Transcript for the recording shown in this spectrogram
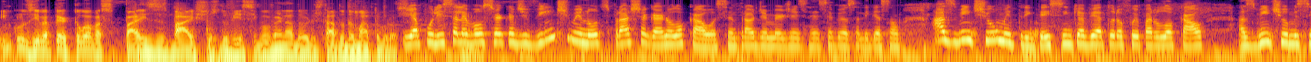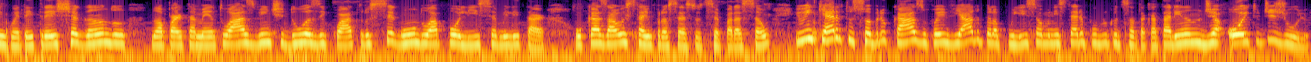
inclusive apertou os Países Baixos do vice-governador do estado do Mato Grosso. E a polícia levou cerca de 20 minutos para chegar no local. A central de emergência recebeu essa ligação às 21h35 e a viatura foi para o local às 21h53, chegando no apartamento às 22h04, segundo a Polícia Militar. O casal está em processo de separação e o inquérito sobre o caso foi enviado pela polícia ao Ministério Público de Santa Catarina no dia 8 de julho.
